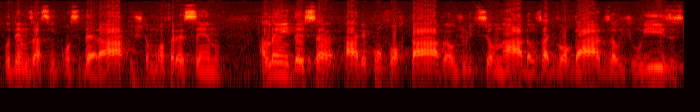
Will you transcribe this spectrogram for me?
podemos assim considerar que estamos oferecendo Além dessa área confortável, ao jurisdicionado, aos advogados, aos juízes,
